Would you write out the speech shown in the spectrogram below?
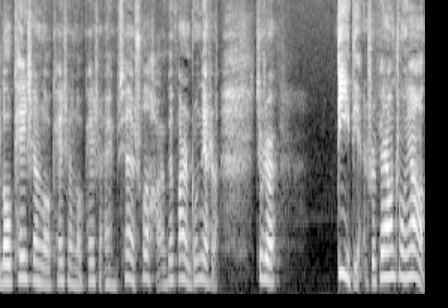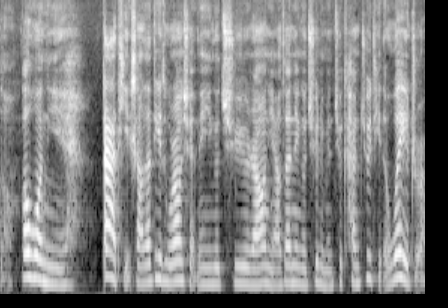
location location location，哎，现在说的好像跟房产中介似的，就是地点是非常重要的。包括你大体上在地图上选定一个区，然后你要在那个区里面去看具体的位置，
